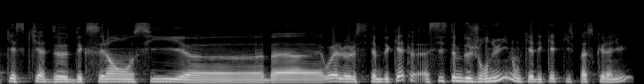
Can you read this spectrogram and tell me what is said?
Qu'est-ce qu'il y a de- d'excellent aussi bah, ouais, le, le système de quête, système de jour-nuit, donc il y a des quêtes qui se passent que la nuit.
